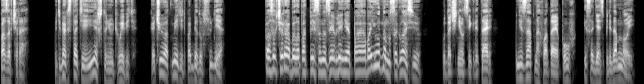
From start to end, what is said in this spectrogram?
«Позавчера. У тебя, кстати, есть что-нибудь выпить? Хочу отметить победу в суде». «Позавчера было подписано заявление по обоюдному согласию», — уточнил секретарь, внезапно хватая пуф и садясь передо мной.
